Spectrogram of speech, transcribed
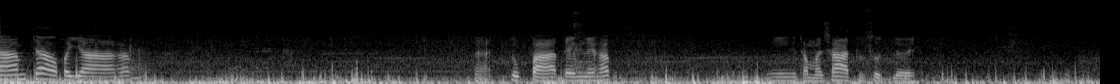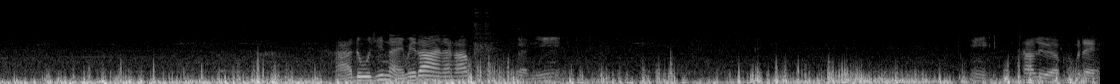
น้ำเจ้าพยาครับอ่ลูกปลาเต็มเลยครับ นี่ธรรมชาติสุดๆเลย หา ดูที่ไหนไม่ได้นะครับ แบบนี้ นี่ท่าเรือพระประแดง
